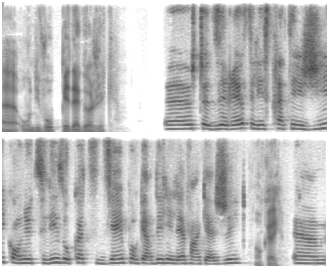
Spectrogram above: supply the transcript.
euh, au niveau pédagogique. Euh, je te dirais, c'est les stratégies qu'on utilise au quotidien pour garder l'élève engagé. OK. Euh,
